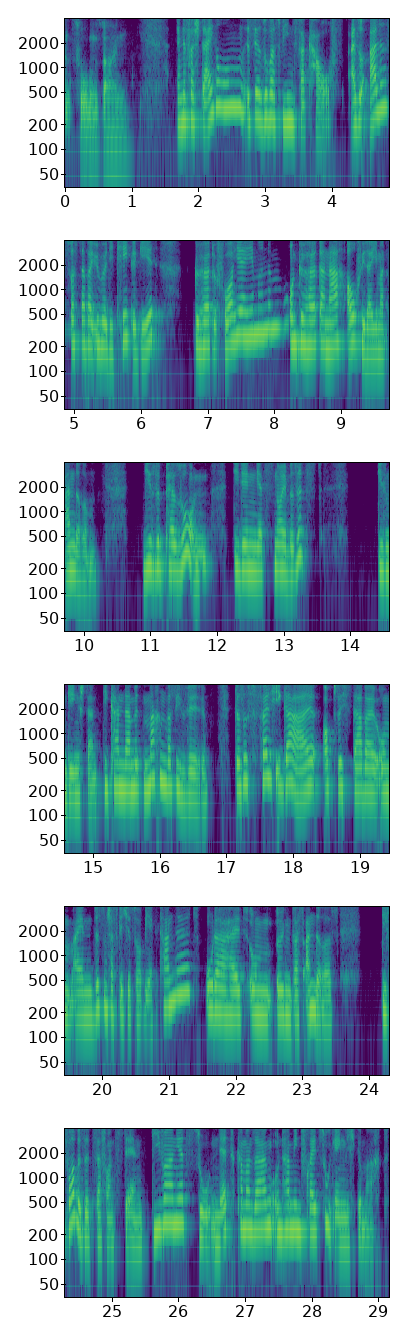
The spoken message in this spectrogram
entzogen sein? Eine Versteigerung ist ja sowas wie ein Verkauf. Also alles, was dabei über die Theke geht, gehörte vorher jemandem und gehört danach auch wieder jemand anderem. Diese Person, die den jetzt neu besitzt, diesen Gegenstand, die kann damit machen, was sie will. Das ist völlig egal, ob sich dabei um ein wissenschaftliches Objekt handelt oder halt um irgendwas anderes. Die Vorbesitzer von Stan, die waren jetzt so nett, kann man sagen, und haben ihn frei zugänglich gemacht.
